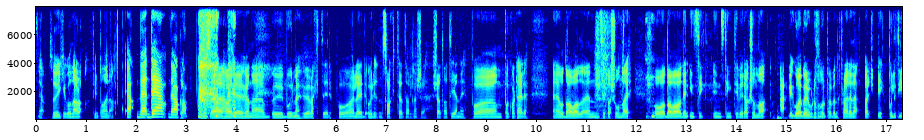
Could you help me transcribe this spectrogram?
Ja, så ikke gå der, da. Finn på noe annet. Ja, det, det, det var planen. Jeg, har høne hun jeg bor med, hun er vekter på Eller ordensvakt, heter det kanskje. Shouta til Jenny på, på kvarteret. Eh, Og da var det en situasjon der. Og da var den instinkt, instinktive reaksjonen var Nei, vi går bare bort til fotballpuben, for der er det alltid politi.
